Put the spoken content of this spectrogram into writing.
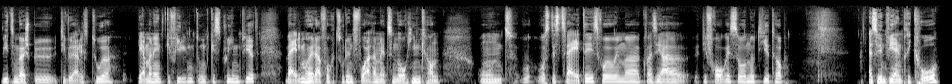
wie zum Beispiel die World Tour permanent gefilmt und gestreamt wird, weil man halt einfach zu den Fahrern nicht so nah hin kann. Und was das zweite ist, wo ich mir quasi auch die Frage so notiert habe, also irgendwie ein Trikot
